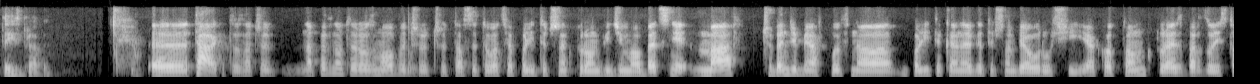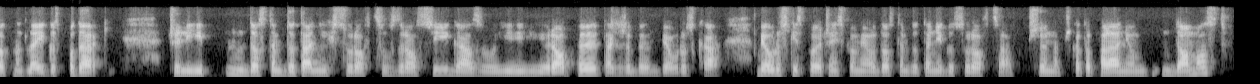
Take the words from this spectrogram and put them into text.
tej sprawy. E, tak, to znaczy na pewno te rozmowy, czy, czy ta sytuacja polityczna, którą widzimy obecnie, ma czy będzie miała wpływ na politykę energetyczną Białorusi jako tą, która jest bardzo istotna dla jej gospodarki, czyli dostęp do tanich surowców z Rosji, gazu i ropy, tak żeby białoruska, białoruskie społeczeństwo miało dostęp do taniego surowca przy na przykład opalaniu domostw,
